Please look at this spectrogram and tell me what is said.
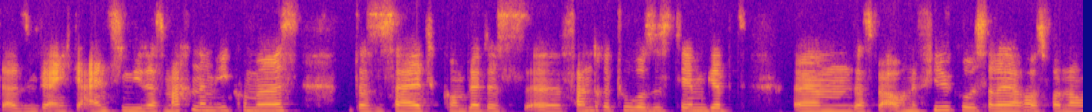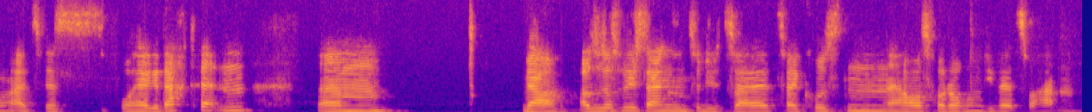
da, sind wir eigentlich die Einzigen, die das machen im E-Commerce, dass es halt komplettes äh, Fund-Retour-System gibt. Ähm, das war auch eine viel größere Herausforderung, als wir es vorher gedacht hätten. Ähm, ja, also das würde ich sagen, sind so die zwei, zwei größten Herausforderungen, die wir jetzt so hatten.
